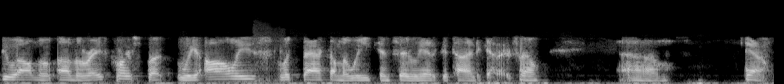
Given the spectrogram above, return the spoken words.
do well on the on the race course. But we always look back on the week and say we had a good time together. So, um, yeah,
